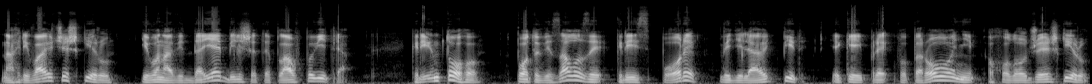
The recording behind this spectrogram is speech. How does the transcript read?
нагріваючи шкіру, і вона віддає більше тепла в повітря. Крім того, потові залози крізь пори виділяють під, який при виперовуванні охолоджує шкіру.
